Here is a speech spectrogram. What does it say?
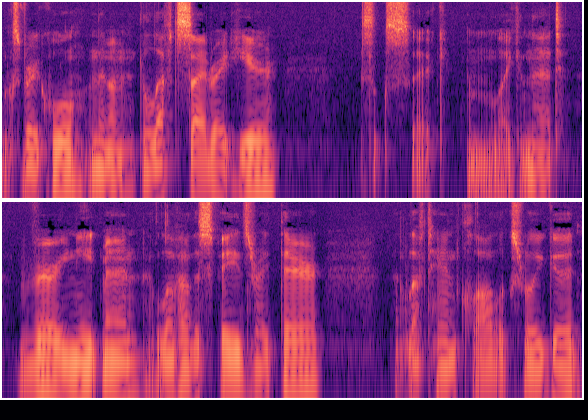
Looks very cool. And then on the left side right here, this looks sick. I'm liking that. Very neat, man. I love how this fades right there. That left hand claw looks really good.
